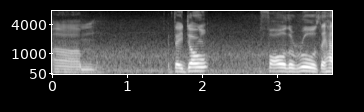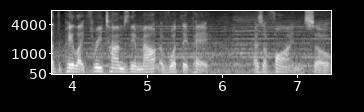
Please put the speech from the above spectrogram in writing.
um, if they don't follow the rules, they have to pay like three times the amount of what they pay as a fine. So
